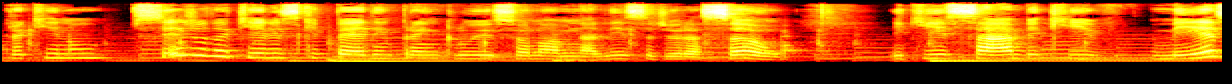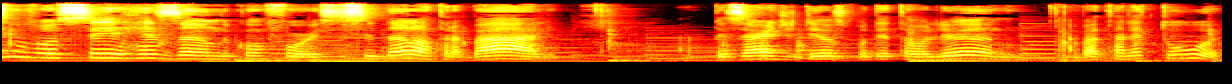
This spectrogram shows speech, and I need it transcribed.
para que não seja daqueles que pedem para incluir seu nome na lista de oração e que sabe que mesmo você rezando com força, se dando ao trabalho, apesar de Deus poder estar tá olhando, a batalha é tua.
